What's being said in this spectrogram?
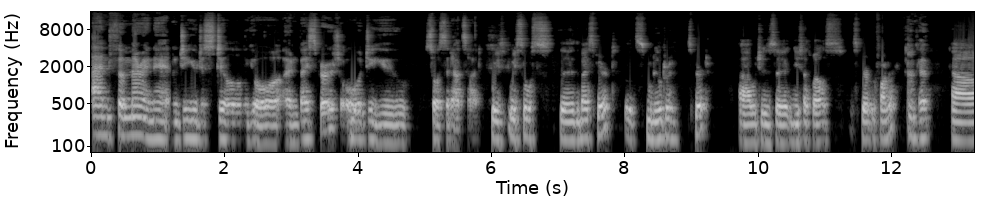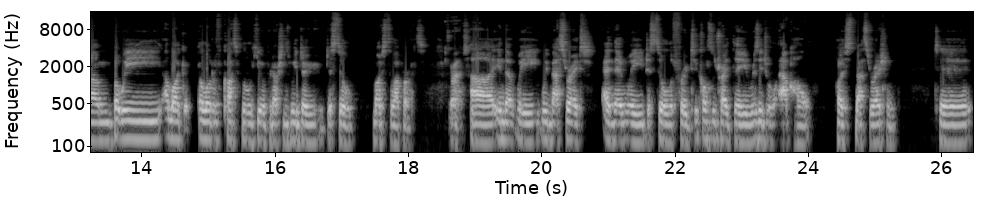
And for Marionette, do you distill your own base spirit or do you source it outside? We, we source the, the base spirit. It's Manildra spirit, uh, which is a New South Wales spirit refinery. Okay. Um, but we, unlike a lot of classical liqueur productions, we do distill most of our products. Right. Uh, in that we, we macerate and then we distill the fruit to concentrate the residual alcohol post maceration to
